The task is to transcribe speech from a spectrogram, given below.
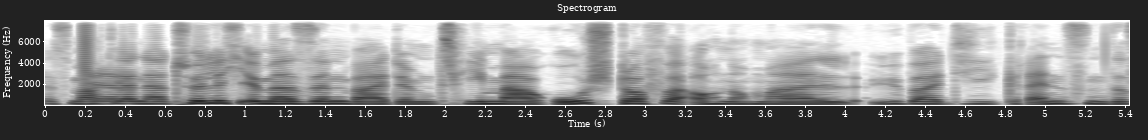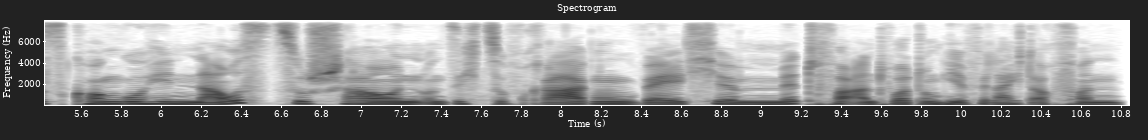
Es macht ja ähm, natürlich immer Sinn, bei dem Thema Rohstoffe auch nochmal über die Grenzen des Kongo hinauszuschauen und sich zu fragen, welche Mitverantwortung hier vielleicht auch von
